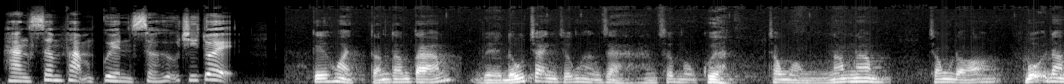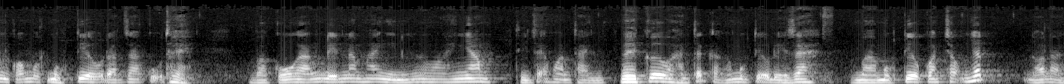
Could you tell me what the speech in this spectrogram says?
hàng xâm phạm quyền sở hữu trí tuệ. Kế hoạch 888 về đấu tranh chống hàng giả, hàng xâm phạm quyền trong vòng 5 năm, trong đó mỗi năm có một mục tiêu đặt ra cụ thể và cố gắng đến năm 2025 thì sẽ hoàn thành về cơ bản tất cả các mục tiêu đề ra mà mục tiêu quan trọng nhất đó là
